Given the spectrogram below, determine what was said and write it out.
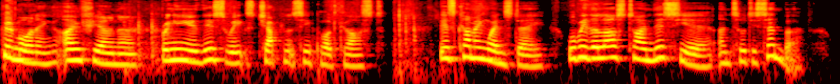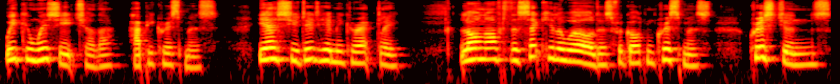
Good morning, I'm Fiona, bringing you this week's Chaplaincy podcast. This coming Wednesday will be the last time this year until December we can wish each other Happy Christmas. Yes, you did hear me correctly. Long after the secular world has forgotten Christmas, Christians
